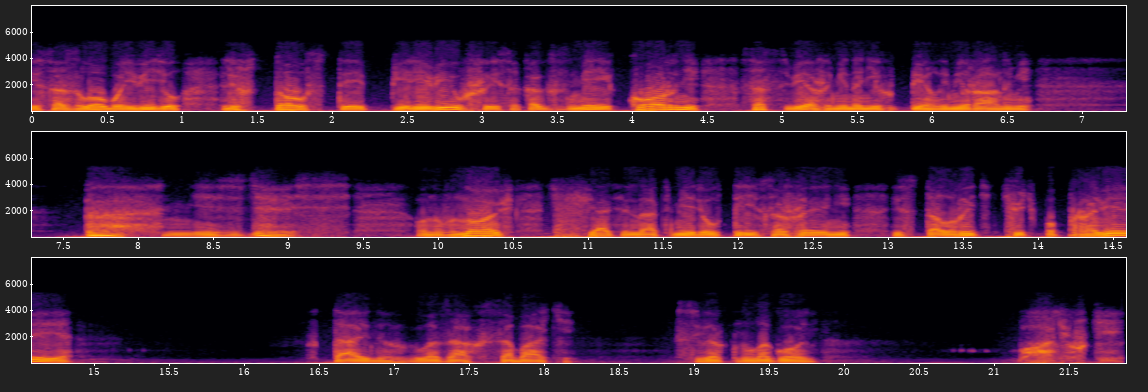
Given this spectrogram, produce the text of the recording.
и со злобой видел лишь толстые, перевившиеся, как змеи, корни со свежими на них белыми ранами. «Не здесь!» Он вновь тщательно отмерил три сажени и стал рыть чуть поправее — тайных глазах собаки сверкнул огонь. «Батюшки,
